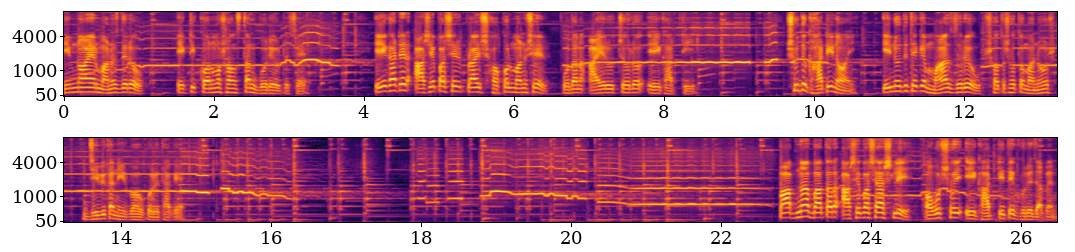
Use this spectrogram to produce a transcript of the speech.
নিম্ন আয়ের মানুষদেরও একটি কর্মসংস্থান গড়ে উঠেছে। এই ঘাটের আশেপাশের প্রায় সকল মানুষের প্রধান আয়ের উৎস হলো এই ঘাটটি। শুধু ঘাটই নয় এই নদী থেকে মাছ ধরেও শত শত মানুষ জীবিকা নির্বাহ করে থাকে। পাবনা বা তার আশেপাশে আসলে অবশ্যই এই ঘাটটিতে ঘুরে যাবেন।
